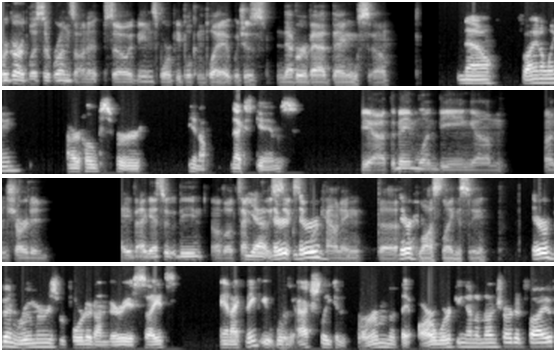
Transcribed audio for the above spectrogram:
regardless, it runs on it, so it means more people can play it, which is never a bad thing. So now, finally, our hopes for you know next games. Yeah, the main one being um, Uncharted. I guess it would be, although technically yeah, there, six there, we're counting the there, Lost Legacy. There have been rumors reported on various sites, and I think it was actually confirmed that they are working on an Uncharted Five.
